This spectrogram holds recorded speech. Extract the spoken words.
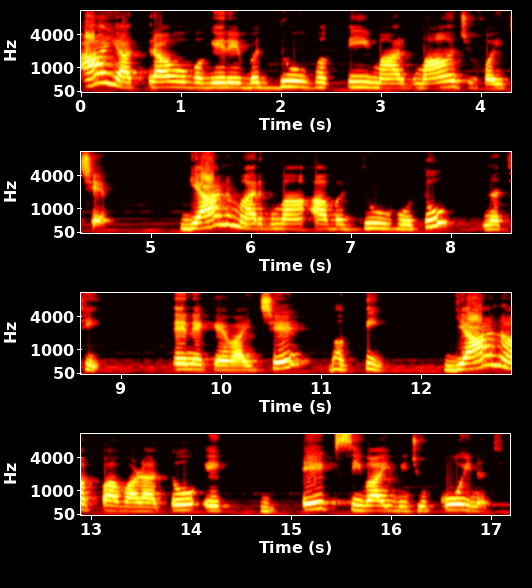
આ યાત્રાઓ વગેરે બધું ભક્તિ માર્ગમાં જ હોય છે. જ્ઞાન માર્ગમાં આ બધું હોતું નથી. તેને કહેવાય છે ભક્તિ. જ્ઞાન આપવા વાળા તો એક એક સિવાય બીજું કોઈ નથી.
